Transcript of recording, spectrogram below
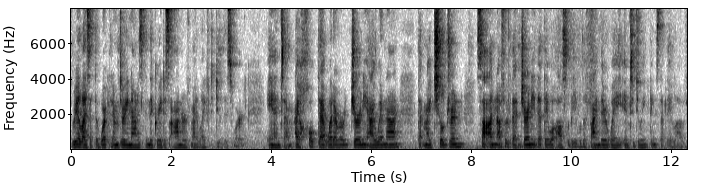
realized that the work that I'm doing now has been the greatest honor of my life to do this work. And um, I hope that whatever journey I went on, that my children saw enough of that journey that they will also be able to find their way into doing things that they love.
